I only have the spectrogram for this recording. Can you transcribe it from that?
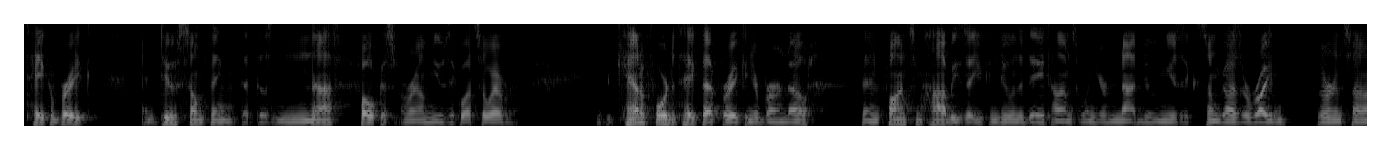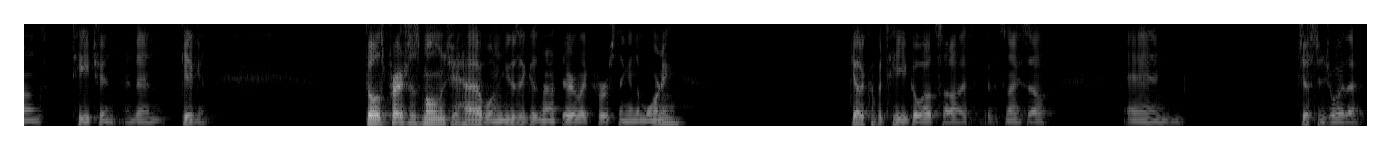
take a break and do something that does not focus around music whatsoever. If you can't afford to take that break and you're burned out, then find some hobbies that you can do in the daytimes when you're not doing music. Some guys are writing, learning songs, teaching, and then gigging those precious moments you have when music is not there, like first thing in the morning, get a cup of tea, go outside if it's nice out, and just enjoy that.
